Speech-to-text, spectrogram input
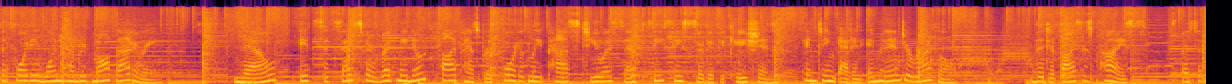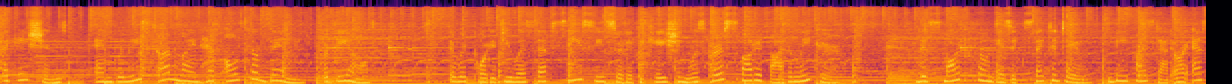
4100 mAh battery. Now, its successor Redmi Note 5 has purportedly passed USFCC certification, hinting at an imminent arrival. The device's price, specifications, and release timeline have also been revealed. The reported USFCC certification was first spotted by the leaker. The smartphone is expected to be priced at Rs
